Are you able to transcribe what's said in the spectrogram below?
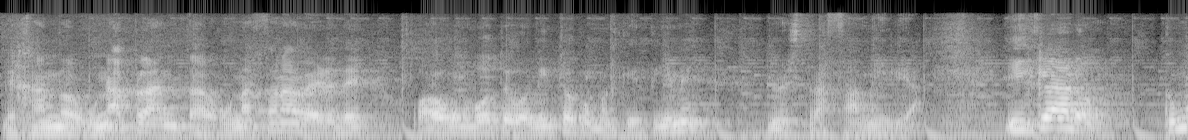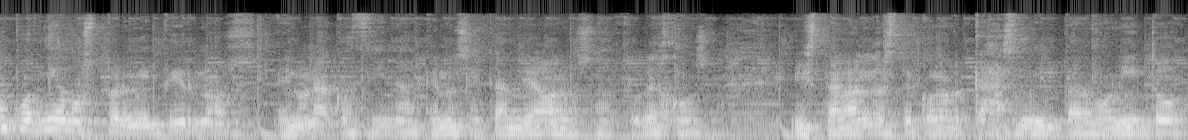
dejando alguna planta, alguna zona verde o algún bote bonito como el que tiene nuestra familia. Y claro, ¿cómo podíamos permitirnos en una cocina que no se cambiaban los azulejos, instalando este color cashmere tan bonito,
